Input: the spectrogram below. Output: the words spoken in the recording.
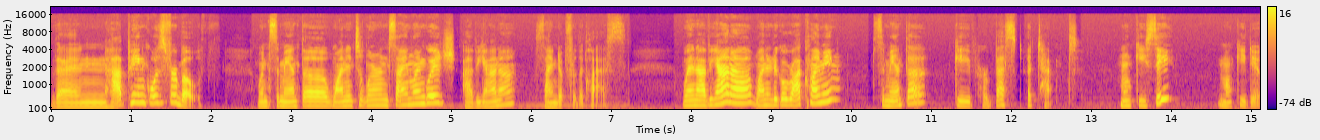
then hot pink was for both. When Samantha wanted to learn sign language, Aviana signed up for the class. When Aviana wanted to go rock climbing, Samantha gave her best attempt. Monkey see, monkey do.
